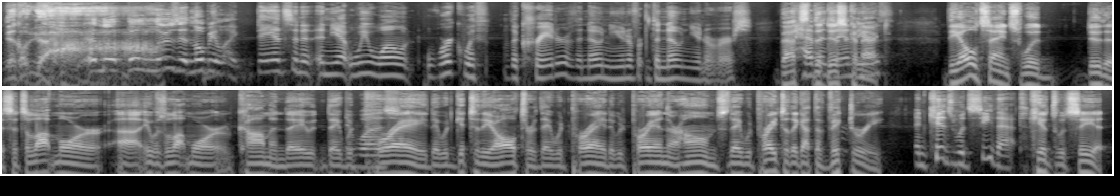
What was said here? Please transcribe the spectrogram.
They go, yeah. And they'll, they'll lose it and they'll be like dancing it, and yet we won't work with the creator of the known universe. The known universe. That's the heavens the disconnect. earth. The, old saints would do this. It's a lot more. Uh, it was a lot more common. They they would pray. They would get to the altar. They would pray. They would pray in their homes. They would pray till they got the victory. And kids would see that. Kids would see it.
